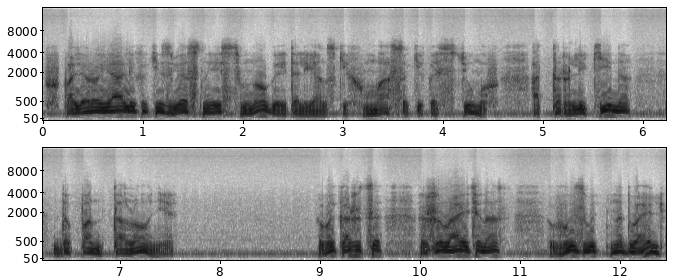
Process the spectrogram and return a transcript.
В Пале-Рояле, как известно, есть много итальянских масок и костюмов, от Торликина до Панталоне. Вы, кажется, желаете нас вызвать на дуэль?»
